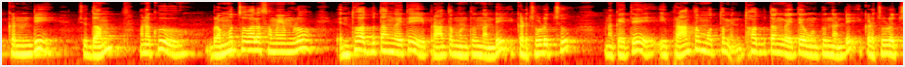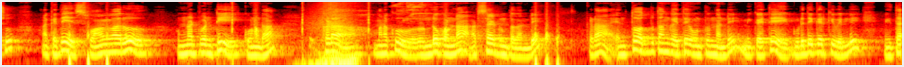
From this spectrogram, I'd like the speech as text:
ఇక్కడ నుండి చూద్దాం. మనకు బ్రహ్మోత్సవాల సమయంలో ఎంతో అద్భుతంగా అయితే ఈ ప్రాంతం ఉంటుందండి. ఇక్కడ చూడొచ్చు. మనకైతే ఈ ప్రాంతం మొత్తం ఎంతో అద్భుతంగా అయితే ఉంటుందండి. ఇక్కడ చూడొచ్చు. మనకైతే స్వామివారు ఉన్నటువంటి కొండ. ఇక్కడ మనకు రెండో కొండ అటు సైడ్ ఉంటుందండి. ఇక్కడ ఎంతో అద్భుతంగా అయితే ఉంటుందండి. మీకైతే గుడి దగ్గరికి వెళ్ళి మిగతా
